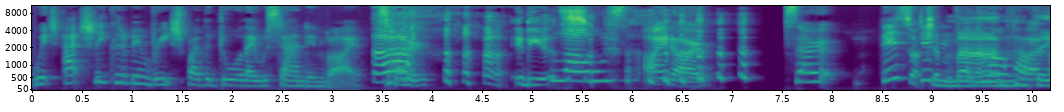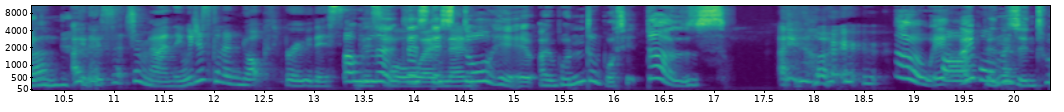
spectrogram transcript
which actually could have been reached by the door they were standing by. So, Idiots. lols, I know. So this Such didn't put them off, however. thing. I know, such a man thing. We're just going to knock through this. Oh, this look, there's this then- door here. I wonder what it does. I know. Oh, it Oh, opens into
